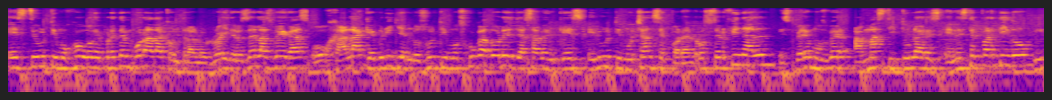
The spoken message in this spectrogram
este último juego de pretemporada contra los Raiders de Las Vegas. Ojalá que brillen los últimos jugadores, ya saben que es el último chance para el roster final. Esperemos ver a más titulares en este partido y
